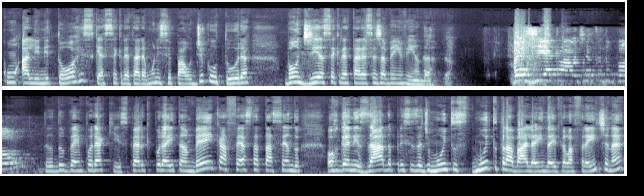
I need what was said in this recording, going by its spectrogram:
com Aline Torres, que é secretária municipal de Cultura. Bom dia, secretária, seja bem-vinda. Bom dia, Cláudia, tudo bom? Tudo bem por aqui. Espero que por aí também, que a festa está sendo organizada, precisa de muitos, muito trabalho ainda aí pela frente, né?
